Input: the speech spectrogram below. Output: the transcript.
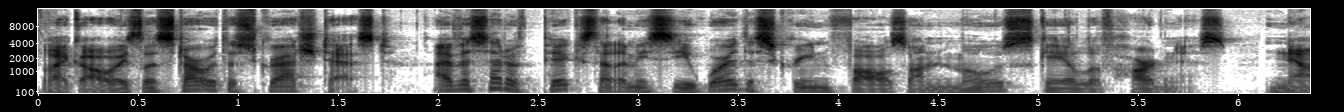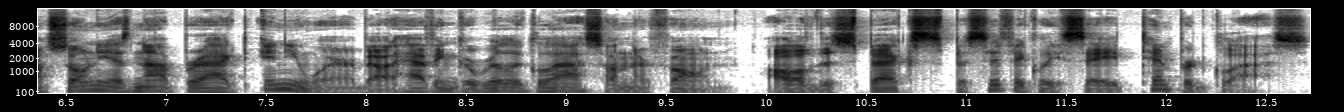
Like always, let's start with the scratch test. I have a set of picks that let me see where the screen falls on Mohs scale of hardness. Now, Sony has not bragged anywhere about having Gorilla Glass on their phone. All of the specs specifically say tempered glass.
